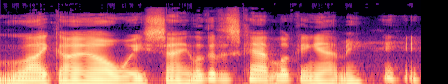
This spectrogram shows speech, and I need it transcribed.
Like I always say, look at this cat looking at me.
